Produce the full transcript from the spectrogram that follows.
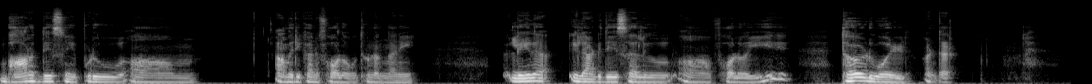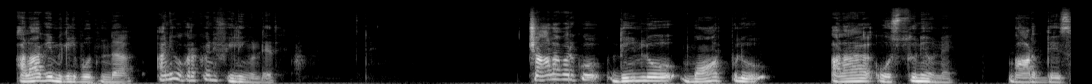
భారతదేశం ఎప్పుడు అమెరికాని ఫాలో అవుతుండం కానీ లేదా ఇలాంటి దేశాలు ఫాలో అయ్యి థర్డ్ వరల్డ్ అంటారు. అలాగే మిగిలిపోతుందా అని ఒక రకమైన ఫీలింగ్ ఉండేది. చాలా వరకు దీనిలో మార్పులు అలా వస్తూనే ఉన్నాయి. భారతదేశ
